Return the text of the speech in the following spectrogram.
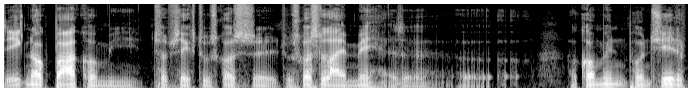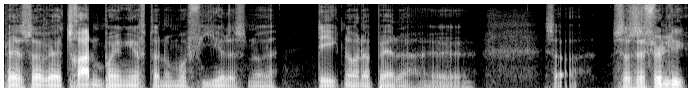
det er ikke nok bare at komme i top 6. Du skal også, øh, du skal også lege med. Altså, og, og komme ind på en 6. plads, så være 13 point efter nummer 4 eller sådan noget. Det er ikke noget, der batter. Øh, så, så selvfølgelig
